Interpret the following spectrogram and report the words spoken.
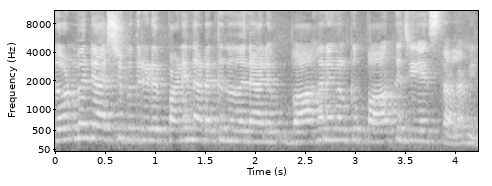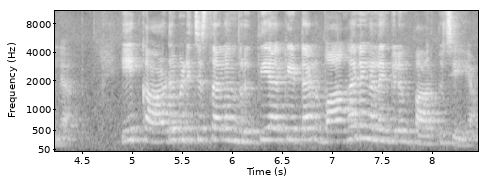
ഗവൺമെന്റ് ആശുപത്രിയുടെ പണി നടക്കുന്നതിനാലും വാഹനങ്ങൾക്ക് പാർക്ക് ചെയ്യാൻ സ്ഥലമില്ല. ഈ കാട് പിടിച്ച സ്ഥലം വൃത്തിയാക്കിയിട്ടാൽ വാഹനങ്ങളെങ്കിലും പാർക്ക് ചെയ്യാം.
